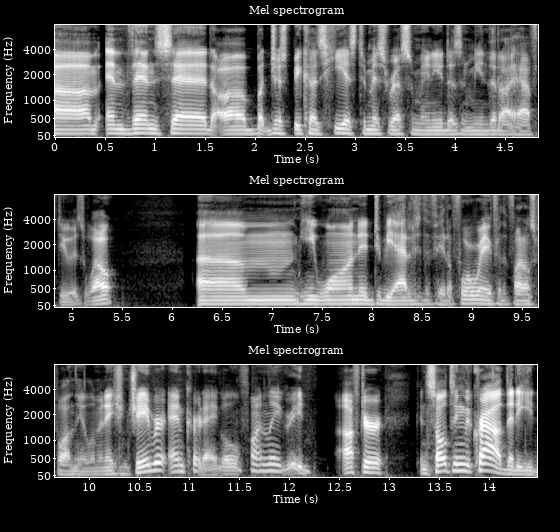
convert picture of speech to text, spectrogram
Um, and then said, uh, but just because he has to miss WrestleMania doesn't mean that I have to as well. Um, he wanted to be added to the Fatal Four Way for the final spot in the Elimination Chamber, and Kurt Angle finally agreed after consulting the crowd that he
